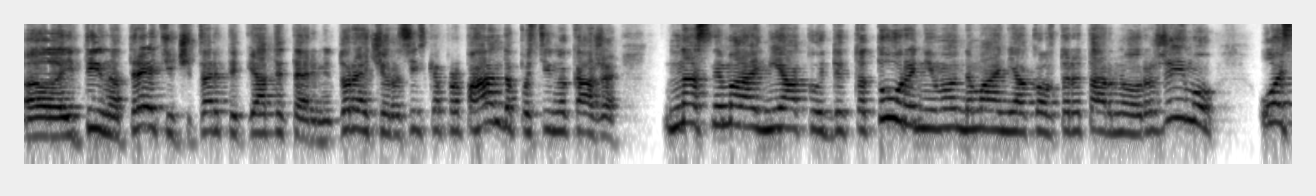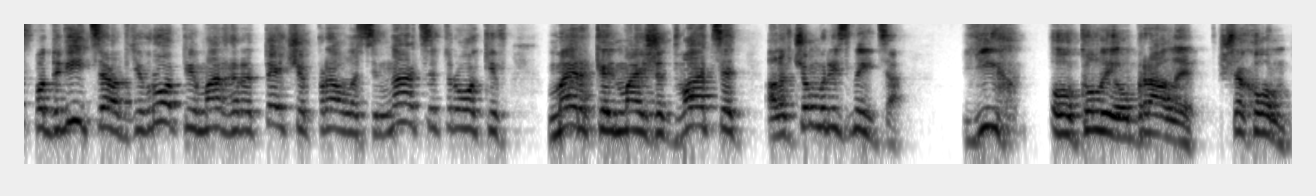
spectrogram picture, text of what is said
е, йти на третій, четвертий, п'ятий термін. До речі, російська пропаганда постійно каже: у нас немає ніякої диктатури, ні, немає ніякого авторитарного режиму. Ось подивіться в Європі. Маргарет Тетчер правила 17 років, Меркель майже 20. Але в чому різниця? Їх о, коли обрали шляхом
